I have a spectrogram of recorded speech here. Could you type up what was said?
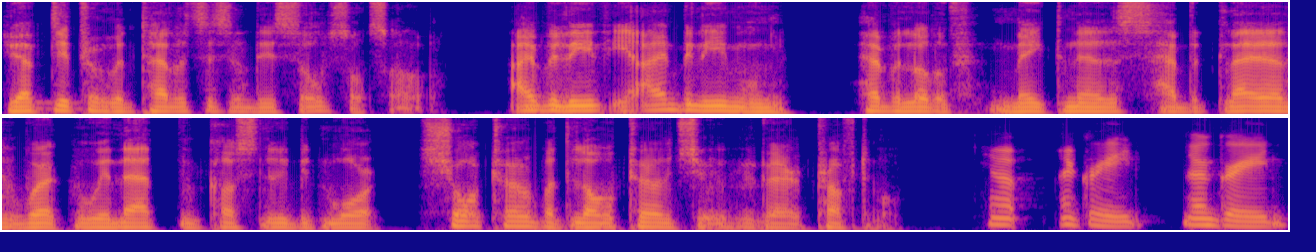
you have mm-hmm. different mentalities in this also. So I believe I believe have a lot of maintenance, have a plan, work with that. It cost a little bit more short term, but long term it should be very profitable. Yep, agreed. Agreed.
